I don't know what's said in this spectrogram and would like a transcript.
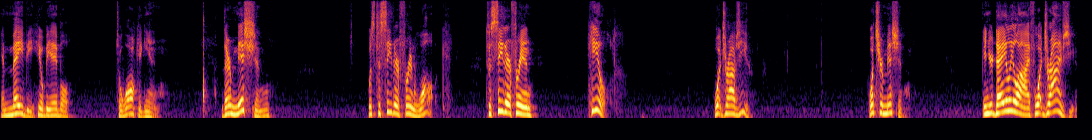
And maybe he'll be able to walk again. Their mission was to see their friend walk. to see their friend healed. What drives you? What's your mission? In your daily life, what drives you?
